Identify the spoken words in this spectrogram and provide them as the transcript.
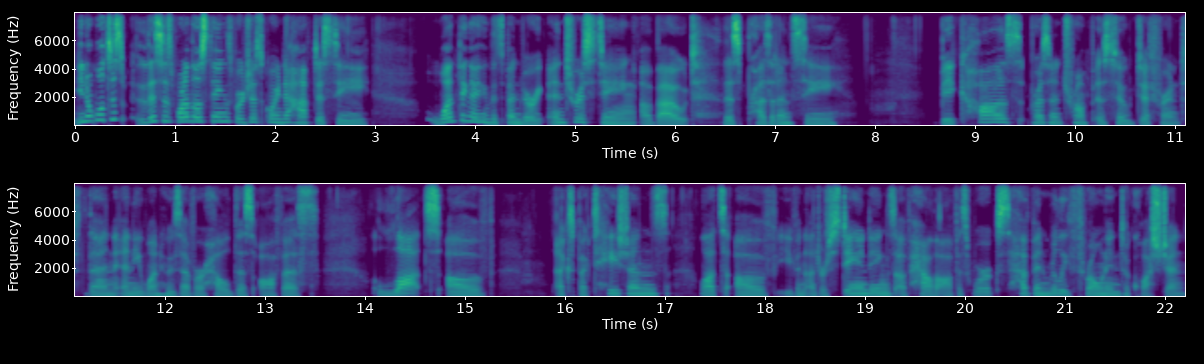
you know, we'll just, this is one of those things we're just going to have to see. One thing I think that's been very interesting about this presidency, because President Trump is so different than anyone who's ever held this office, lots of expectations, lots of even understandings of how the office works have been really thrown into question.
